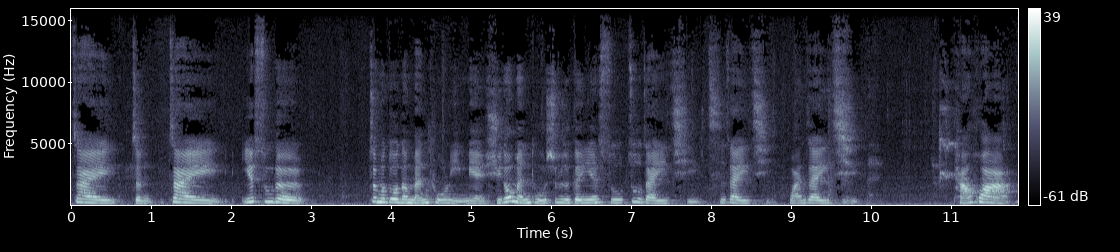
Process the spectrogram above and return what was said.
在整在耶稣的这么多的门徒里面，许多门徒是不是跟耶稣住在一起、吃在一起、玩在一起、谈话？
